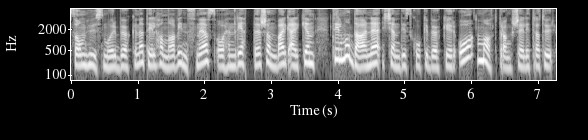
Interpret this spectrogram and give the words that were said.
som husmorbøkene til Hanna Vinsnes og Henriette Skjønberg Erken, til moderne kjendiskokebøker og matbransjelitteratur.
